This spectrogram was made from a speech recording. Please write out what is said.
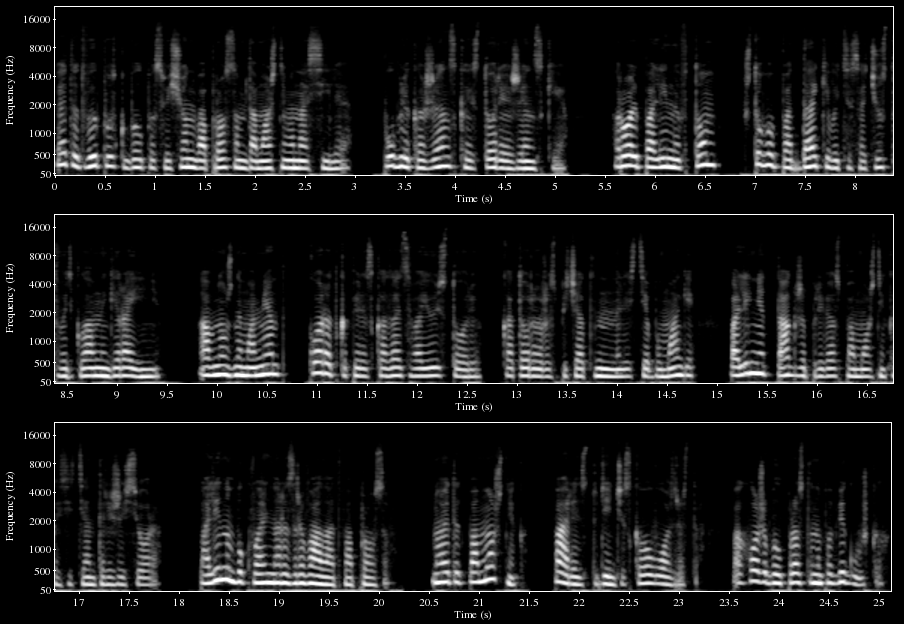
Этот выпуск был посвящен вопросам домашнего насилия. Публика женская, история женские. Роль Полины в том, чтобы поддакивать и сочувствовать главной героине, а в нужный момент коротко пересказать свою историю, которую, распечатанную на листе бумаги, Полине также привез помощник ассистента режиссера. Полину буквально разрывала от вопросов. Но этот помощник, Парень студенческого возраста. Похоже, был просто на побегушках,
